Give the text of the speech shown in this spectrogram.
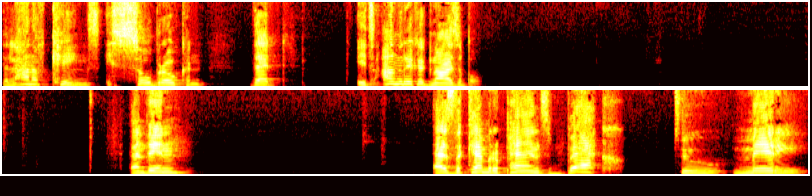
The line of kings is so broken that it's unrecognizable. And then, as the camera pans back to Mary,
